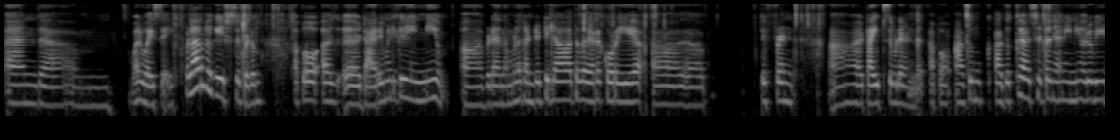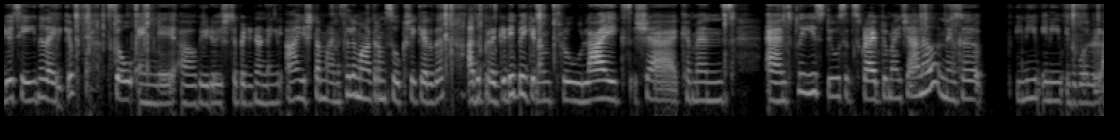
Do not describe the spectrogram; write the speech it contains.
ആൻഡ് വട്ട് വൈ സേ പിള്ളേർക്കൊക്കെ ഇഷ്ടപ്പെടും. അപ്പോൾ ഡയറി മിൽക്കിന് ഇനിയും ഇവിടെ നമ്മൾ കണ്ടിട്ടില്ലാത്ത വേറെ കുറേ ഡിഫറെന്റ് ടൈപ്സ് ഇവിടെ ഉണ്ട്. അപ്പം അതും അതൊക്കെ വെച്ചിട്ട് ഞാൻ ഇനി ഒരു വീഡിയോ ചെയ്യുന്നതായിരിക്കും. സോ എന്റെ വീഡിയോ ഇഷ്ടപ്പെട്ടിട്ടുണ്ടെങ്കിൽ ആ ഇഷ്ടം മനസ്സിൽ മാത്രം സൂക്ഷിക്കരുത്. അത് പ്രകടിപ്പിക്കണം through likes share comments and please do subscribe to my channel നിങ്ങൾക്ക് ഇനിയും ഇനിയും ഇതുപോലുള്ള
